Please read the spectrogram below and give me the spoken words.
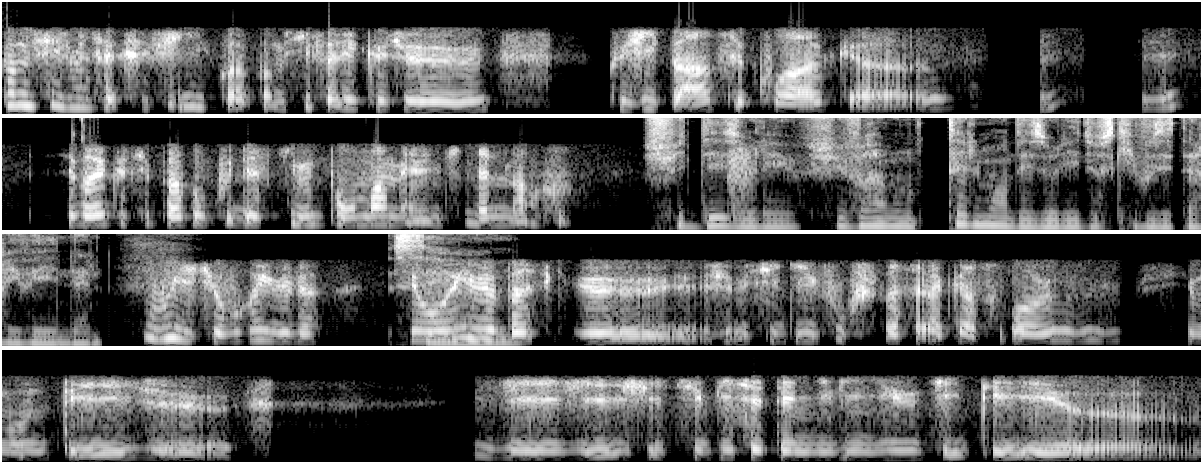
Comme si je me sacrifie, quoi. Comme s'il fallait que je que j'y passe, quoi. Que... C'est vrai que c'est pas beaucoup d'estime pour moi-même, finalement. Je suis désolée, je suis vraiment tellement désolée de ce qui vous est arrivé, Hélène. Oui, c'est horrible. C'est horrible euh, parce que je me suis dit, il faut que je passe à la casserole. Je suis montée, je... J'ai subi cet individu qui était, euh,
